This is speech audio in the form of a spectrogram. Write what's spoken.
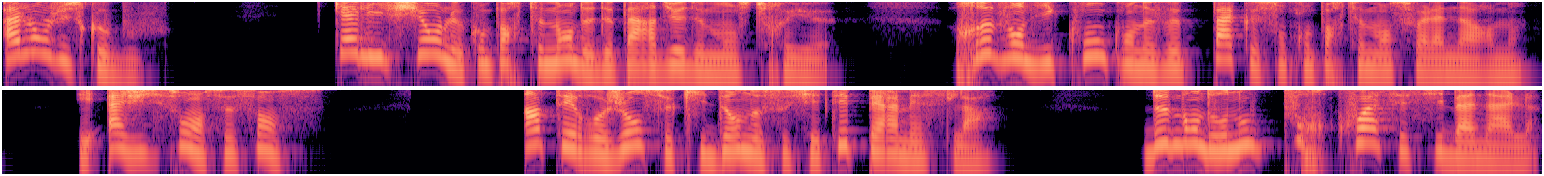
allons jusqu'au bout. Qualifions le comportement de Depardieu de monstrueux. Revendiquons qu'on ne veut pas que son comportement soit la norme, et agissons en ce sens. Interrogeons ce qui dans nos sociétés permet cela. Demandons-nous pourquoi c'est si banal,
